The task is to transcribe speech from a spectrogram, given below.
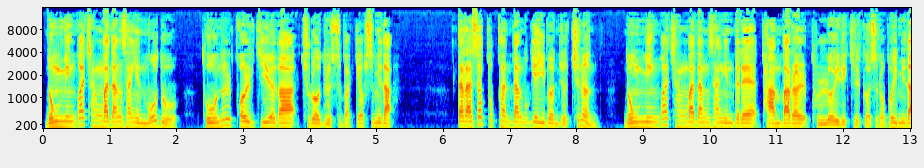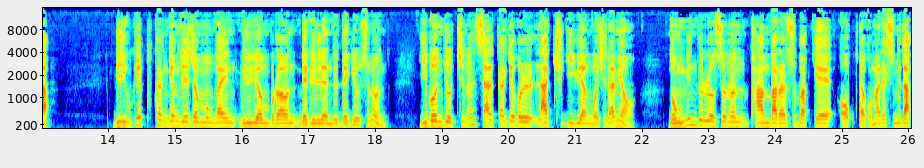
농민과 장마당 상인 모두 돈을 벌 기회가 줄어들 수밖에 없습니다. 따라서 북한 당국의 이번 조치는 농민과 장마당 상인들의 반발을 불러일으킬 것으로 보입니다. 미국의 북한 경제 전문가인 윌리엄 브라운 메릴랜드 대 교수는 이번 조치는 쌀 가격을 낮추기 위한 것이라며 농민들로서는 반발할 수밖에 없다고 말했습니다.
